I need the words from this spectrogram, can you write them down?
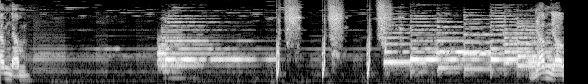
năm năm nhâm nhâm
